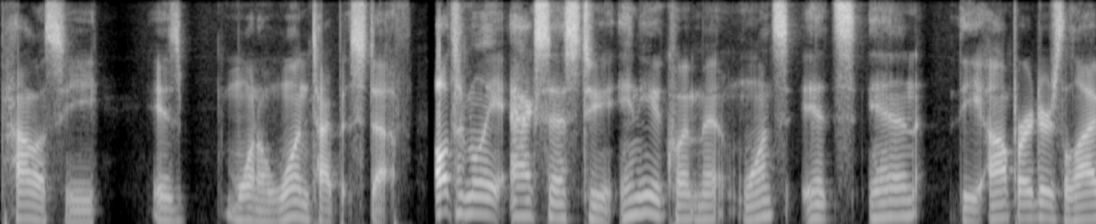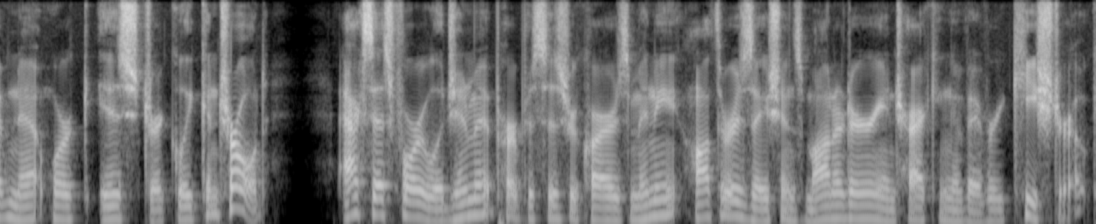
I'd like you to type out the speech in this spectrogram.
policy is 101 type of stuff. Ultimately, access to any equipment once it's in the operator's live network is strictly controlled. Access for legitimate purposes requires many authorizations, monitoring, and tracking of every keystroke.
